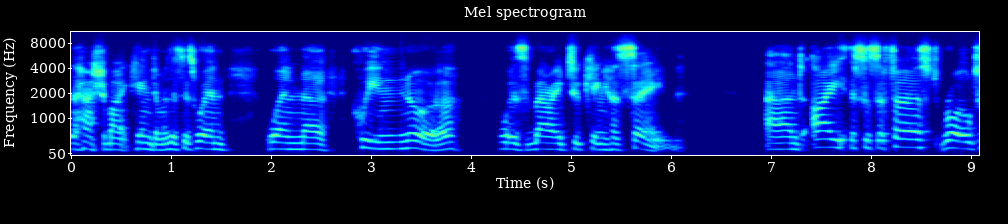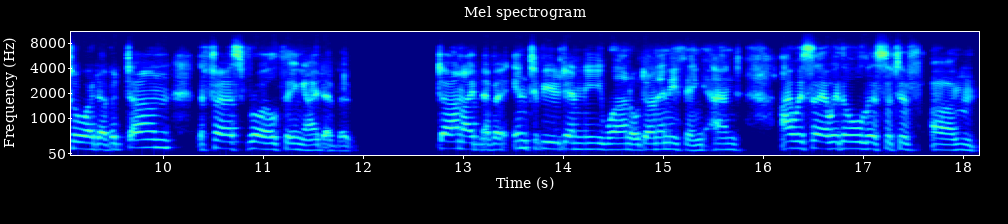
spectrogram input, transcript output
the Hashemite kingdom. And this is when, when uh, Queen Noor was married to King Hussein. And I, this was the first royal tour I'd ever done, the first royal thing I'd ever done. I'd never interviewed anyone or done anything. And I was there with all the sort of um,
